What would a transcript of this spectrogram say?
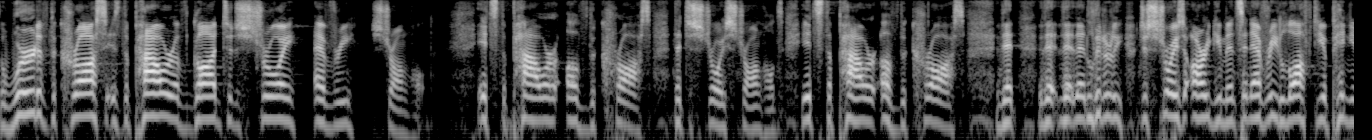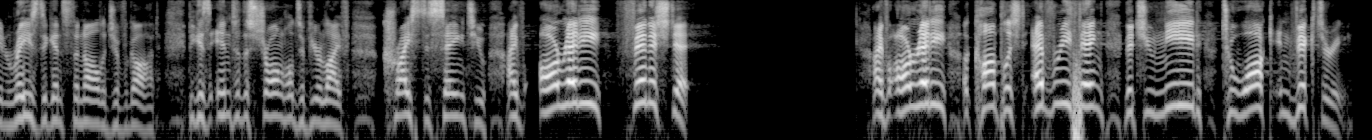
The word of the cross is the power of God to destroy every stronghold. It's the power of the cross that destroys strongholds. It's the power of the cross that, that, that, that, literally destroys arguments and every lofty opinion raised against the knowledge of God. Because into the strongholds of your life, Christ is saying to you, I've already finished it. I've already accomplished everything that you need to walk in victory.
